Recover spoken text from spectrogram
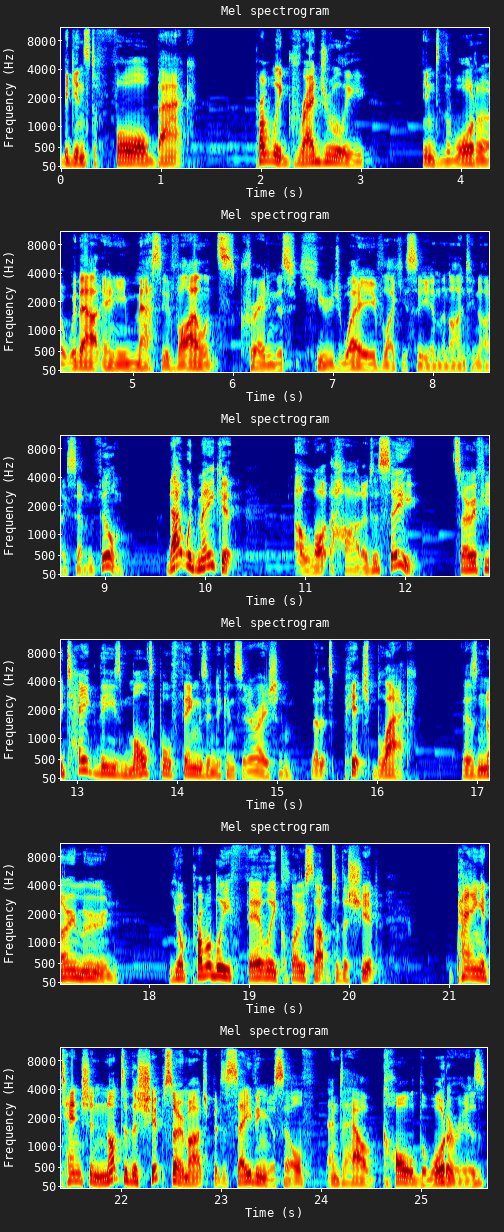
begins to fall back, probably gradually into the water without any massive violence, creating this huge wave like you see in the 1997 film. That would make it a lot harder to see. So if you take these multiple things into consideration, that it's pitch black, there's no moon, you're probably fairly close up to the ship, paying attention not to the ship so much, but to saving yourself and to how cold the water is.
